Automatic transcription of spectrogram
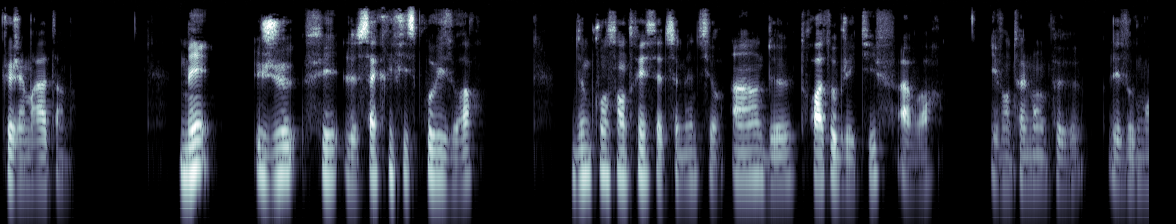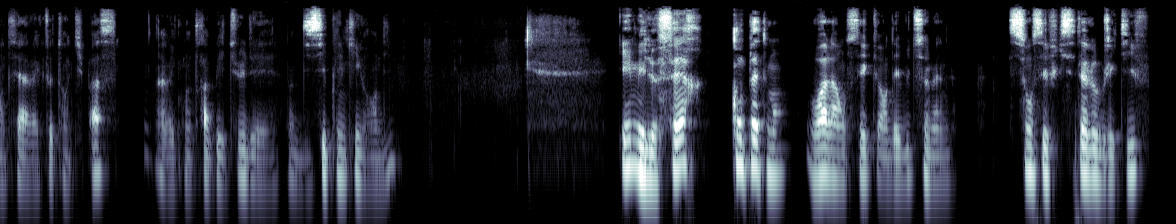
que j'aimerais atteindre. Mais je fais le sacrifice provisoire de me concentrer cette semaine sur 1, 2, 3 objectifs à voir. Éventuellement, on peut les augmenter avec le temps qui passe, avec notre habitude et notre discipline qui grandit. Et mais le faire complètement. Voilà, on sait qu'en début de semaine, si on s'est fixé tel objectif,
